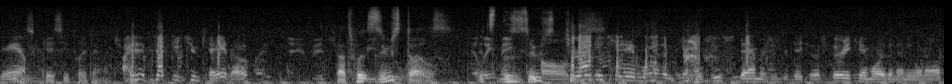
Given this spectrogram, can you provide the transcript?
Damn. Yes, KC play damage. I did 52k though. That's what Zeus does. Illy It's the Zeus. 30k more than yeah, Zeus damage is ridiculous. 30k more than anyone else.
